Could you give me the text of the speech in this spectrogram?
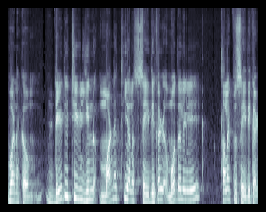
வணக்கம். டிடி டிவியின் மணத்தியல செய்திகள் முதலில் தலைப்பு செய்திகள்.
